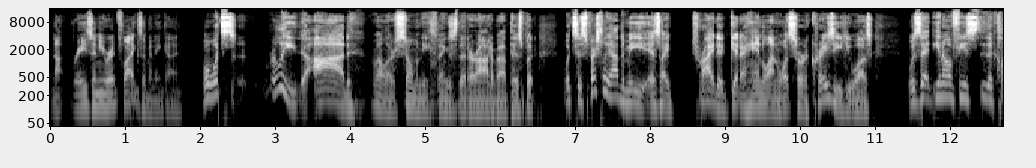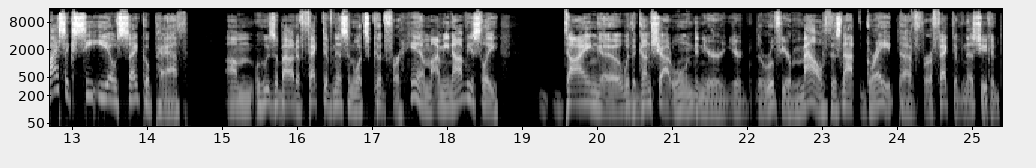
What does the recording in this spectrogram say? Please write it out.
not raise any red flags of any kind. Well, what's really odd, well, there's so many things that are odd about this, but what's especially odd to me as I try to get a handle on what sort of crazy he was, was that, you know, if he's the classic CEO psychopath um, who's about effectiveness and what's good for him, I mean, obviously dying uh, with a gunshot wound in your, your the roof of your mouth is not great uh, for effectiveness. You could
